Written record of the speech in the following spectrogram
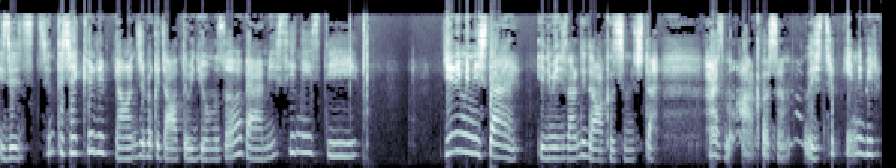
İzlediğiniz için teşekkür ederim. Yancı Bakıcı adlı videomuzu beğenmişsinizdir. Yeni minişler. Yeni minişler değil de arkadaşım işte. Her zaman arkadaşlarımla değiştirip yeni bir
